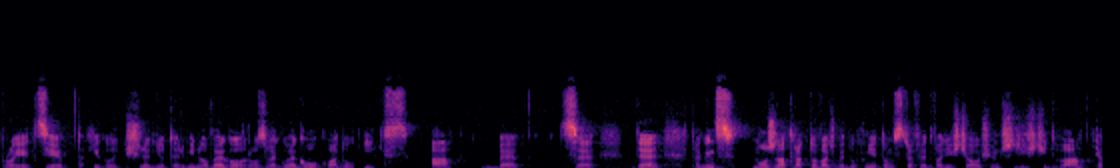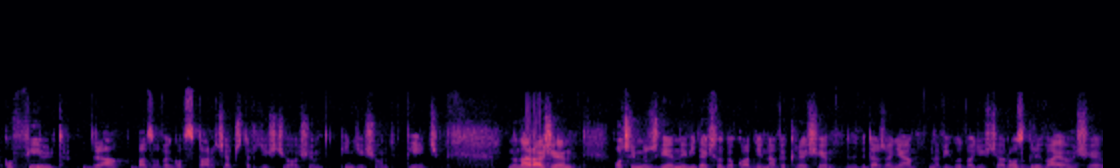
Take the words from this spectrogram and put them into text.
projekcje takiego średnioterminowego, rozległego układu X a, B, C, D. Tak więc można traktować według mnie tą strefę 28-32 jako filtr dla bazowego wsparcia 48-55. No na razie, o czym już wiemy, widać to dokładnie na wykresie, wydarzenia na WIG-20 rozgrywają się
